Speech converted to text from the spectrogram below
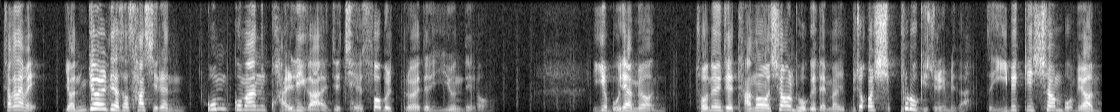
자 그다음에 연결돼서 사실은 꼼꼼한 관리가 이제 제 수업을 들어야 되는 이유인데요. 이게 뭐냐면 저는 이제 단어 시험을 보게 되면 무조건 10% 기준입니다. 그래서 200개 시험 보면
